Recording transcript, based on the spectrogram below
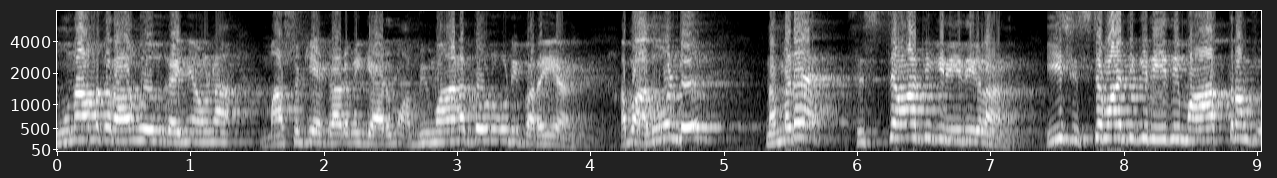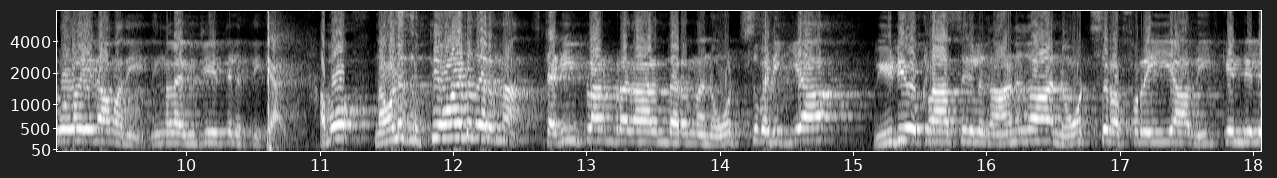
മൂന്നാമത്തെ റാങ്കും ഒക്കെ കഴിഞ്ഞ തവണ മാസക്കി കി അക്കാഡമിക്കായിരുന്നു അഭിമാനത്തോടു കൂടി പറയുകയാണ്. അപ്പൊ അതുകൊണ്ട് നമ്മുടെ സിസ്റ്റമാറ്റിക് രീതികളാണ്. ഈ സിസ്റ്റമാറ്റിക് രീതി മാത്രം ഫോളോ ചെയ്താൽ മതി നിങ്ങളെ വിജയത്തിൽ എത്തിക്കാൻ. അപ്പോൾ നമ്മൾ കൃത്യമായിട്ട് തരുന്ന സ്റ്റഡി പ്ലാൻ പ്രകാരം തരുന്ന നോട്ട്സ് പഠിക്കുക വീഡിയോ ക്ലാസ്സുകൾ കാണുക നോട്ട്സ് റെഫർ ചെയ്യുക വീക്കെൻഡിൽ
